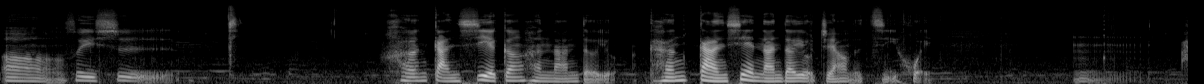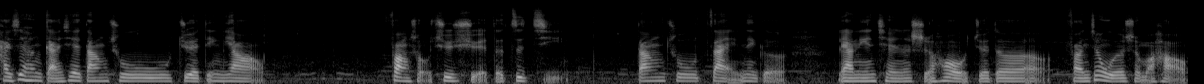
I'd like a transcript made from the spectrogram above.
嗯，所以是很感谢，跟很难得有，很感谢难得有这样的机会。嗯，还是很感谢当初决定要放手去学的自己。当初在那个两年前的时候，觉得反正我有什么好，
